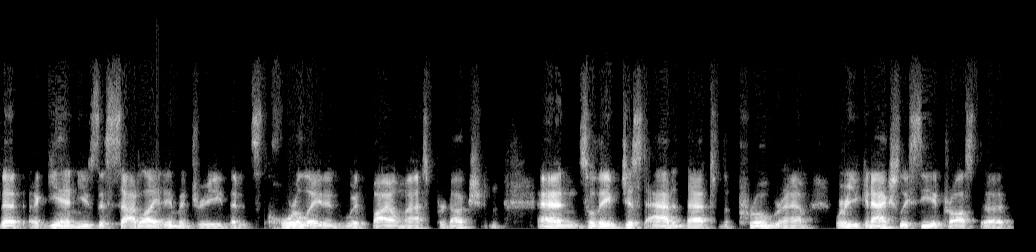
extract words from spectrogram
that again use this satellite imagery that it's correlated with biomass production. And so they've just added that to the program where you can actually see across the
